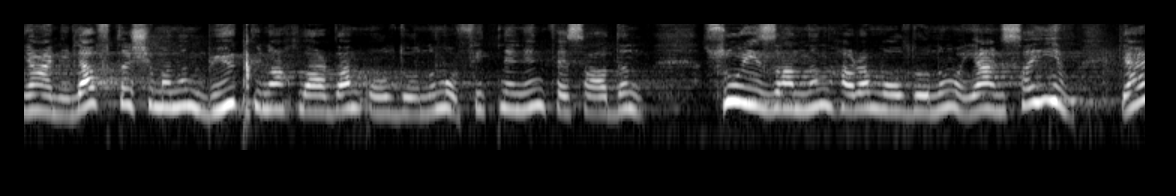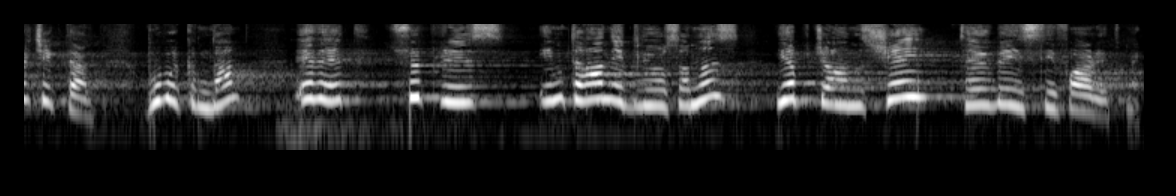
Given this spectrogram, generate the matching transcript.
Yani laf taşımanın büyük günahlardan olduğunu mu? Fitnenin, fesadın, suizanın haram olduğunu mu? Yani sayayım gerçekten bu bakımdan evet sürpriz, imtihan ediliyorsanız yapacağınız şey tevbe istiğfar etmek.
